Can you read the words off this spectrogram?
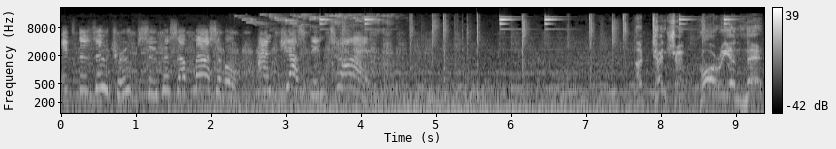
It's the Zoo Troop Super Submersible! And just in time! Attention, Rory and Ned.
